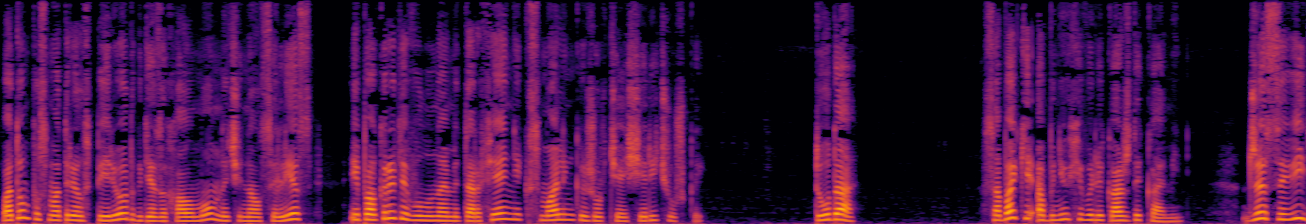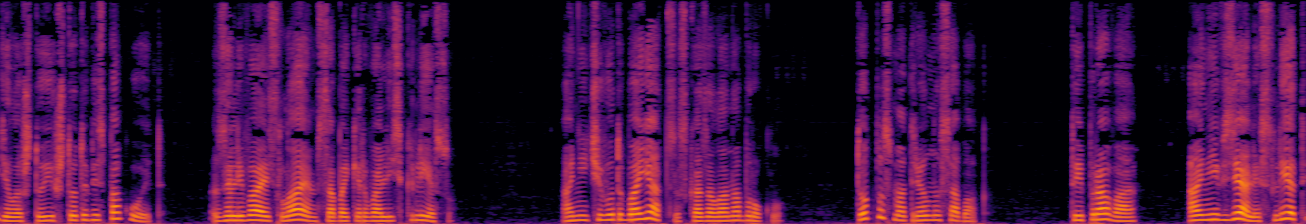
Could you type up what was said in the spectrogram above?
Потом посмотрел вперед, где за холмом начинался лес и покрытый валунами торфяник с маленькой журчащей речушкой. «Туда!» Собаки обнюхивали каждый камень. Джесса видела, что их что-то беспокоит. Заливаясь лаем, собаки рвались к лесу. — Они чего-то боятся, — сказала она Броклу. Тот посмотрел на собак. — Ты права. Они взяли след,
